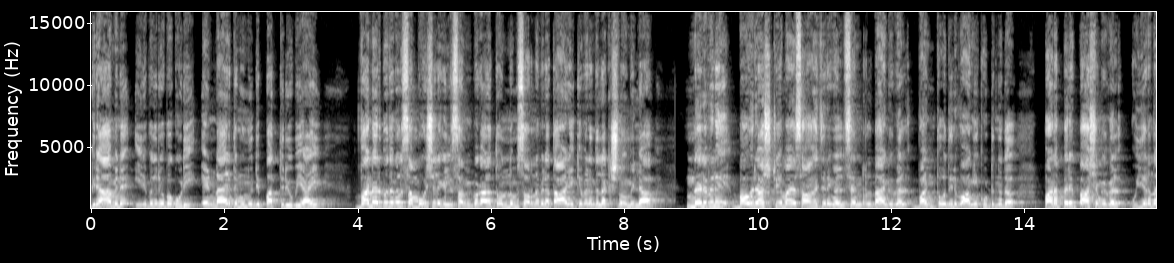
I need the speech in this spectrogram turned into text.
ഗ്രാമിന് ഇരുപത് രൂപ കൂടി എണ്ണായിരത്തി മുന്നൂറ്റി പത്ത് രൂപയായി. വൻ അത്ഭുതങ്ങൾ സംഭവിച്ചില്ലെങ്കിൽ സമീപകാലത്തൊന്നും സ്വർണവില താഴേക്ക് വരുന്ന ലക്ഷണവുമില്ല. നിലവിലെ ബൗരാഷ്ട്രീയമായ സാഹചര്യങ്ങൾ സെൻട്രൽ ബാങ്കുകൾ വൻതോതിൽ വാങ്ങിക്കൂട്ടുന്നത് പണപ്പെരുപ്പ് ആശങ്കകൾ ഉയർന്ന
